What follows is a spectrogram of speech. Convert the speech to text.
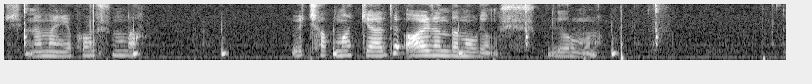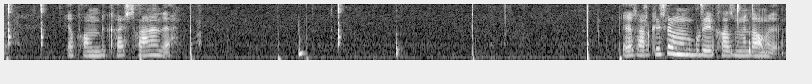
Şimdi hemen yapalım şunu da. Ve çakmak geldi. Iron'dan oluyormuş. Biliyorum bunu. Yapalım birkaç tane de. Evet arkadaşlar ben buraya kazmaya devam edelim.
